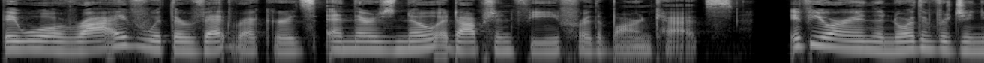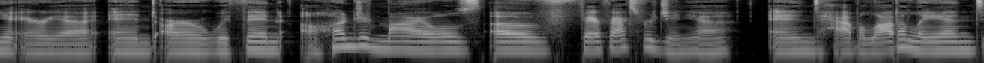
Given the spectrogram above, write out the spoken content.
They will arrive with their vet records, and there's no adoption fee for the barn cats. If you are in the Northern Virginia area and are within 100 miles of Fairfax, Virginia, and have a lot of land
